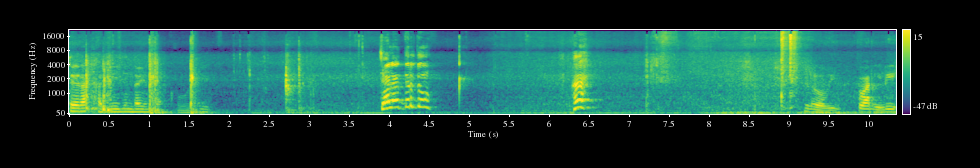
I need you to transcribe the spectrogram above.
ਤੇ ਰੱਖ ਦੀ ਜਿੰਦਾ ਜਿੰਦਾ। ਖੋਲ ਦੀ ਚੱਲ ਇੱਧਰ ਤੂੰ। ਹੈ? ਲੋ ਵੀ ਭਰ ਲਈ।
